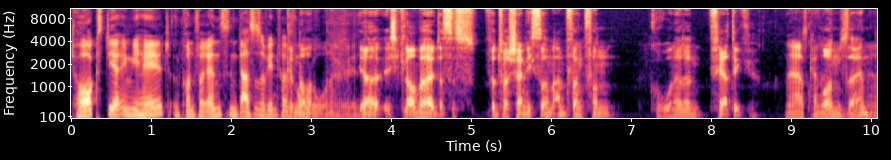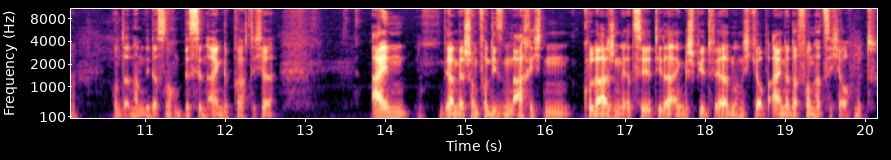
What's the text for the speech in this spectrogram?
Talks, die er irgendwie hält und Konferenzen. Das ist auf jeden Fall Genau. vor Corona gewesen. Ja, ich glaube halt, dass es wird wahrscheinlich so am Anfang von Corona dann fertig ja das geworden sein. sein. ja. Und dann haben die das noch ein bisschen eingebracht. Ich ja, ein, wir haben ja schon von diesen Nachrichten-Collagen erzählt, die da eingespielt werden. Und ich glaube, eine davon hat sich auch mit.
